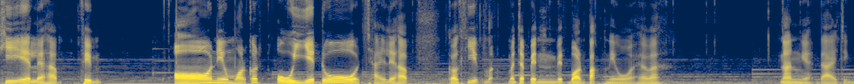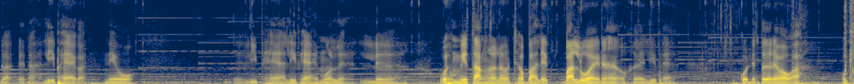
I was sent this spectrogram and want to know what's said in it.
คีเอทเลยครับฟิล์มอ๋อเนลมอสก็โอ้ยเยดโดใช่เลยครับ ก็คีมันจะเป็นเวทบอลปักเนลใช่ปะนั่นไง ได้จริงด้วยเดี๋ยวนะรีแพร์ก่อนเนลรีแพร์รีแพร์ให้หมดเลยเลยโอ้ยผมมีตังค์แล้วแล้วแถวบ้านเรียกบ้านรวยนะโอเครีแพร์กดเอนเตอร์ได้ป่าวะ โอเค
